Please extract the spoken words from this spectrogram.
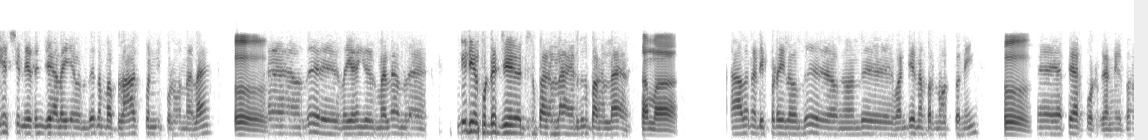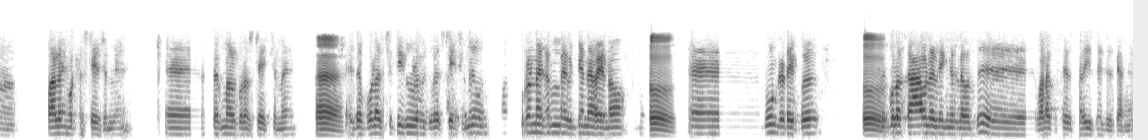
தேசிய நெடுஞ்சாலையை வந்து நம்ம பிளாக் பண்ணி போனதுனால வந்து இந்த இளைஞர்கள் மேல அந்த வீடியோ ஃபுட்டேஜ் வச்சிருப்பாங்கல்ல எடுத்துருப்பாங்கல்ல? அதன் அடிப்படையில் வந்து அவங்க வந்து வண்டி நம்பர் நோட் பண்ணி எஃப்ஐஆர் போட்டிருக்காங்க. இப்போ பாளையங்கோட்டை ஸ்டேஷனு பெருமாள்புரம் ஸ்டேஷனு. இதே போல் சிட்டியில் இருக்கிற ஸ்டேஷனு. புறநகரில் விஜயநாராயணம். மூன்றடைப்பு. இது போல் காவல் நிலையங்களில் வந்து வழக்கு பதிவு செஞ்சுருக்காங்க.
